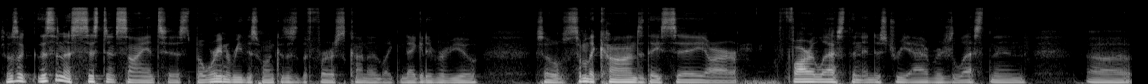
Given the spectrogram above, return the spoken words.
So like this is an assistant scientist, but we're gonna read this one because this is the first kind of like negative review. So some of the cons they say are far less than industry average, less than uh,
